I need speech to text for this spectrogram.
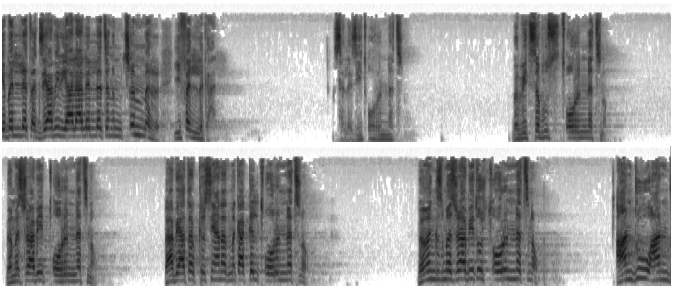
የበለጠ እግዚአብሔር ያላለለትንም ጭምር ይፈልጋል። ስለዚህ ጦርነት ነው። በቤተሰብ ውስጥ ጦርነት ነው። በመስሪያ ቤት ጦርነት ነው። በአብያተ ክርስቲያናት መካከል ጦርነት ነው በመንግስት መስሪያ ቤቶች ጦርነት ነው። አንዱ አንዱ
